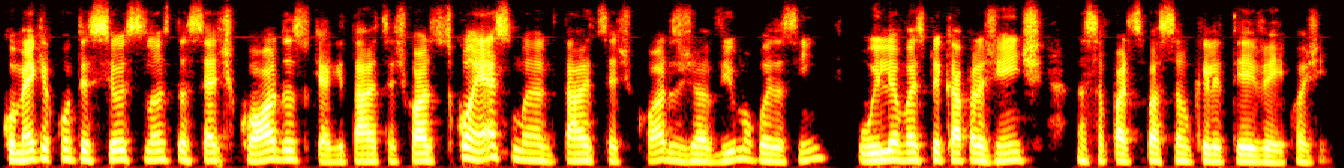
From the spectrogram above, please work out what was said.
como é que aconteceu esse lance das sete cordas, que é a guitarra de sete cordas. Tu conhece uma guitarra de sete cordas? Já viu uma coisa assim? O William vai explicar pra gente nessa participação que ele teve aí com a gente.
